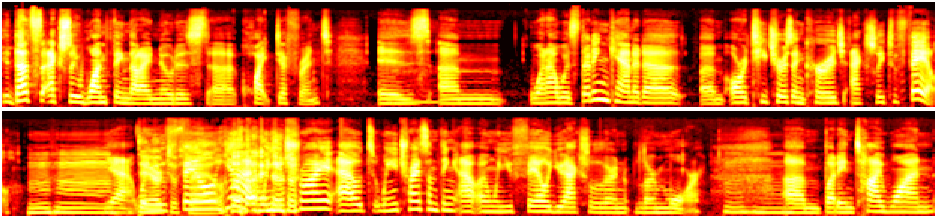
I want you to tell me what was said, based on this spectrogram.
that's actually one thing that I noticed uh, quite different is Mm. um, when I was studying in Canada, um, our teachers encourage actually to fail. Mm-hmm. Yeah, when you to fail, fail. yeah, when you try out, when you try something out, and when you fail, you actually learn learn more. Mm-hmm. Um, but in Taiwan,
